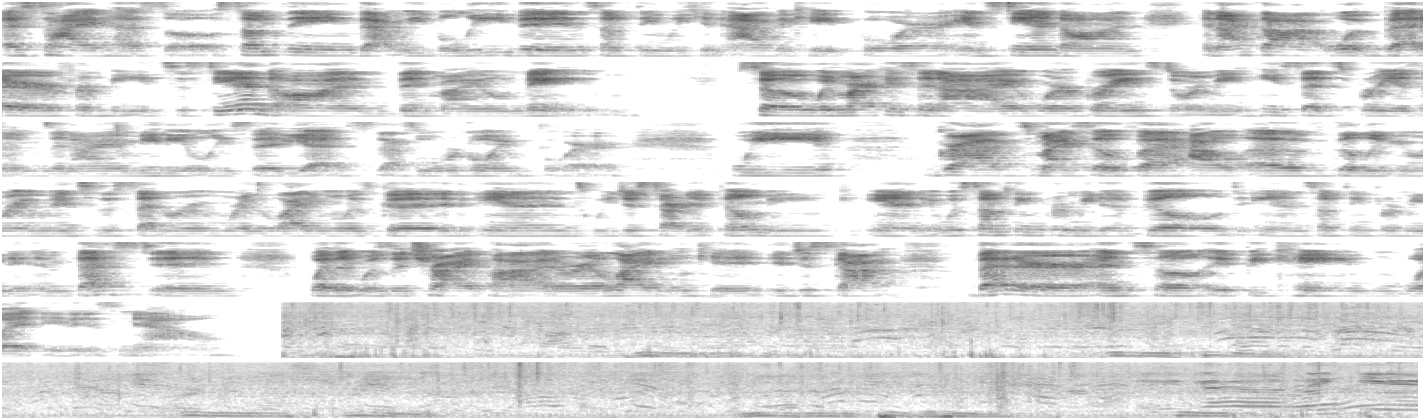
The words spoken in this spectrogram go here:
a side hustle, something that we believe in, something we can advocate for and stand on. And I thought, what better for me to stand on than my own name? So when Marcus and I were brainstorming, he said Spreeisms, and I immediately said, yes, that's what we're going for. We grabbed my sofa out of the living room into the sunroom where the lighting was good, and we just started filming. And it was something for me to build and something for me to invest in, whether it was a tripod or a lighting kit. It just got better until it became what it is now. Sydney, Sydney, Sydney, Lovely people who. There you go. Thank you.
